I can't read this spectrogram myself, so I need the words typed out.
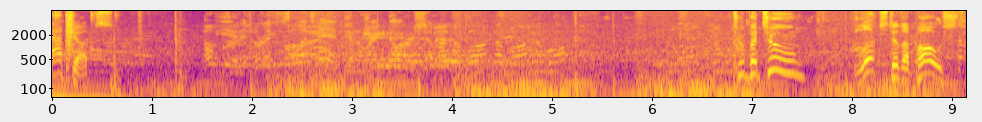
Matchups. To Batum. Looks to the post.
